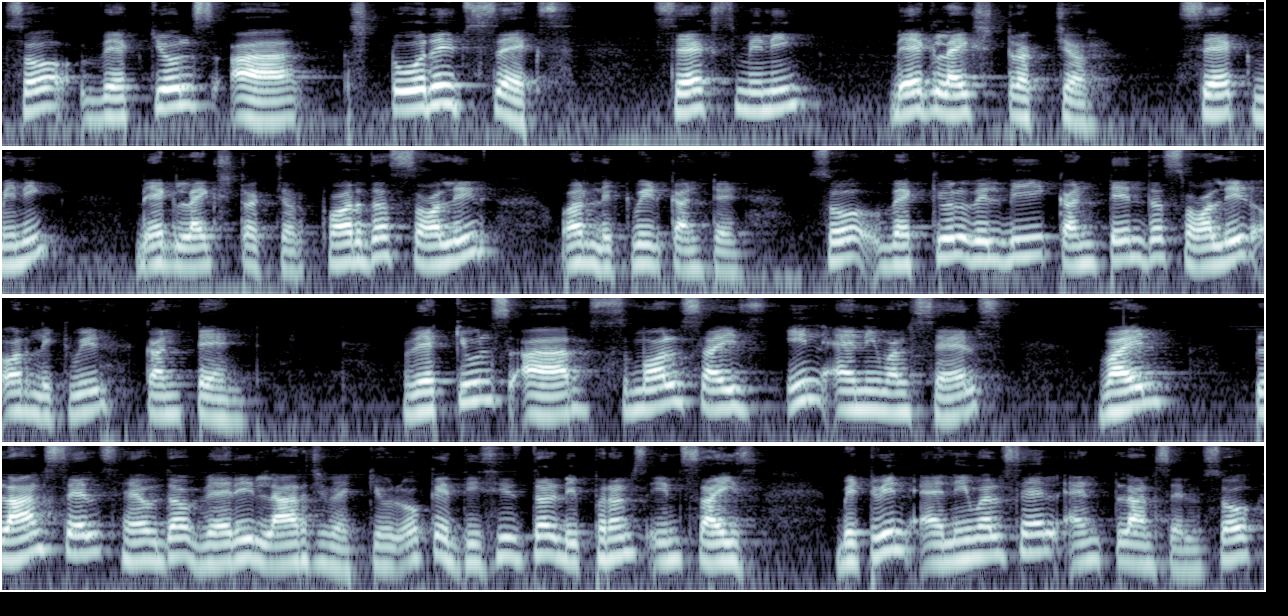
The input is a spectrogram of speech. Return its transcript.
so vacuoles are storage sacs sacs meaning bag like structure. Sac meaning bag like structure for the solid or liquid content. So vacuole will be contain the solid or liquid content. Vacuoles are small size in animal cells while plant cells have the very large vacuole. Okay this is the difference in size between animal cell and plant cell. So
